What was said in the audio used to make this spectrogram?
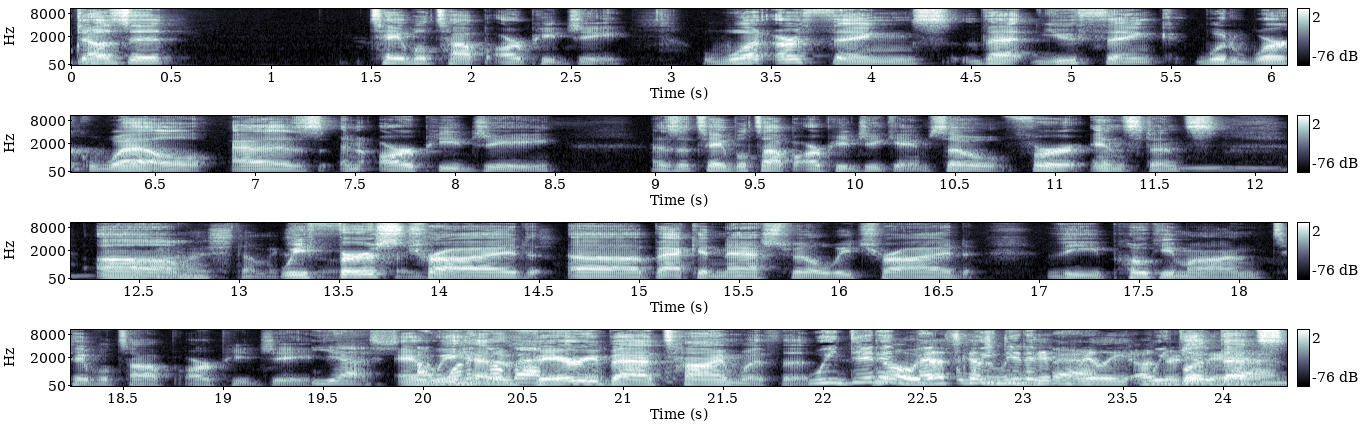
Does it tabletop RPG? What are things that you think would work well as an RPG, as a tabletop RPG game? So, for instance, um, we first crazy. tried uh back in Nashville. We tried the Pokemon tabletop RPG, Yes. I and we had a very bad time with it. We did No, it. ba- that's 'cause we did didn't really We did but that's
